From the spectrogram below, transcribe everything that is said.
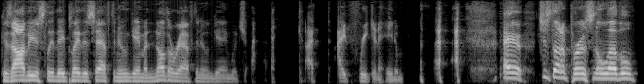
because obviously they play this afternoon game, another afternoon game, which God, I freaking hate them. hey, just on a personal level,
